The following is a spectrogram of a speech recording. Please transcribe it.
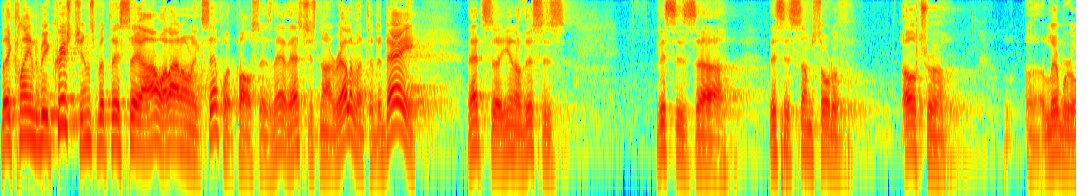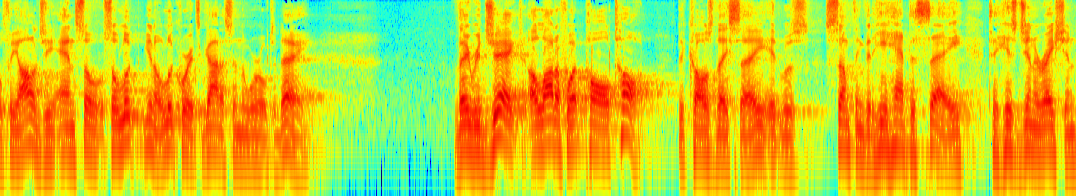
They claim to be Christians, but they say, oh, well, I don't accept what Paul says there. That's just not relevant to today. That's, uh, you know, this is, this is, uh, this is some sort of ultra uh, liberal theology. And so, so look, you know, look where it's got us in the world today. They reject a lot of what Paul taught because they say it was something that he had to say to his generation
